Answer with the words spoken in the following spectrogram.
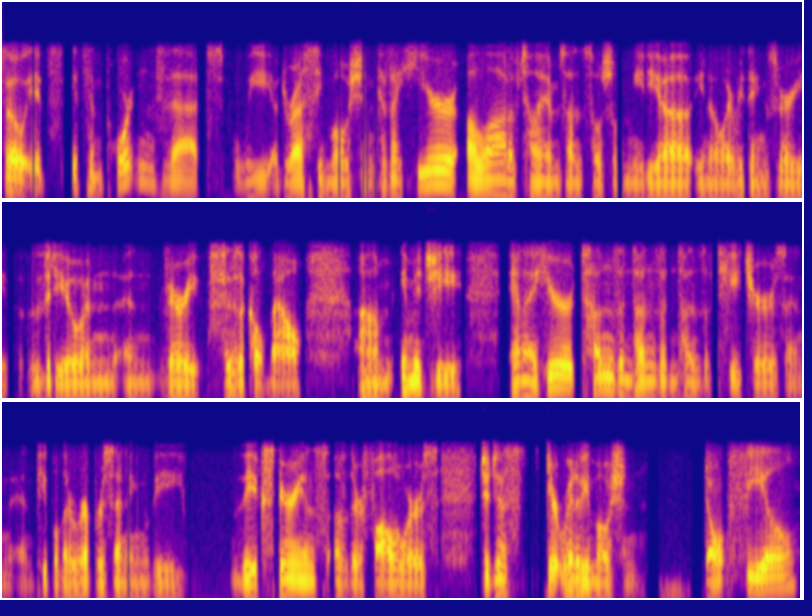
so it's it's important that we address emotion because I hear a lot of times on social media, you know, everything's very video and and very physical now, um, imagey, and I hear tons and tons and tons of teachers and and people that are representing the the experience of their followers to just get rid of emotion, don't feel,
